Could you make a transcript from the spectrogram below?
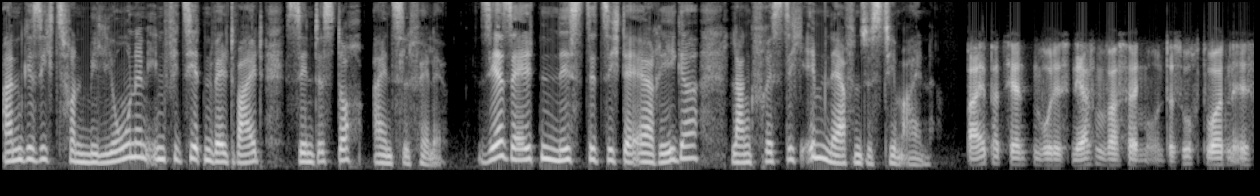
angesichts von Millionen Infizierten weltweit sind es doch Einzelfälle. Sehr selten nistet sich der Erreger langfristig im Nervensystem ein. Bei Patienten, wo das Nervenwasser untersucht worden ist,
